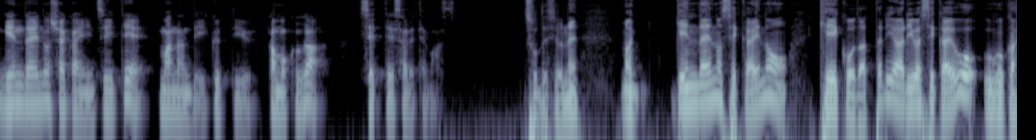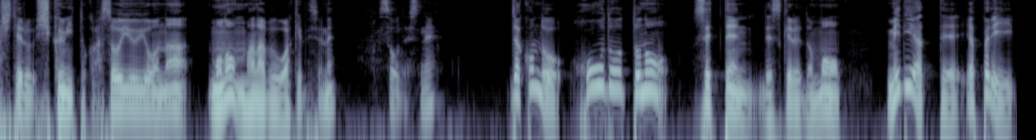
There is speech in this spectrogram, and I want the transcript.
現代の社会について学んでいくっていう科目が設定されてます。そうですよね。まあ、現代の世界の傾向だったり、あるいは世界を動かしている仕組みとか、そういうようなものを学ぶわけですよね。そうですね。じゃあ今度、報道との接点ですけれども、メディアってやっぱり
